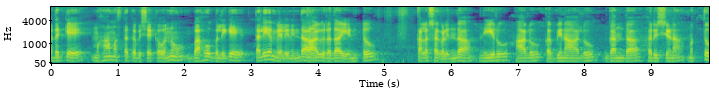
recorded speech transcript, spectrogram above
ಅದಕ್ಕೆ ಮಹಾಮಸ್ತಕಾಭಿಷೇಕವನ್ನು ಬಾಹುಬಲಿಗೆ ತಲೆಯ ಮೇಲಿನಿಂದ ಸಾವಿರದ ಎಂಟು ಕಲಶಗಳಿಂದ ನೀರು, ಹಾಲು, ಕಬ್ಬಿನ ಹಾಲು, ಗಂಧ, ಅರಿಶಿಣ ಮತ್ತು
